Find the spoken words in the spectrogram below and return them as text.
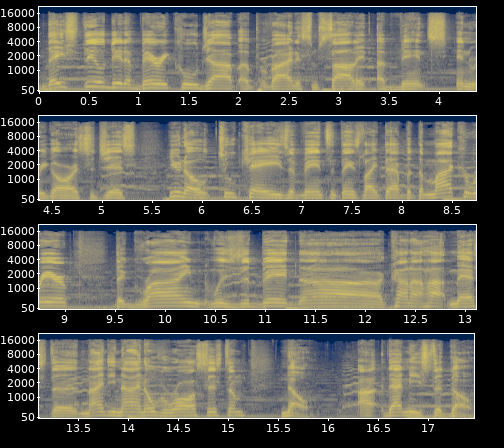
They still did a very cool job of providing some solid events in regards to just, you know, 2K's events and things like that. But the My Career, the grind was a bit uh, kind of hot mess. The 99 overall system, no, uh, that needs to go.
